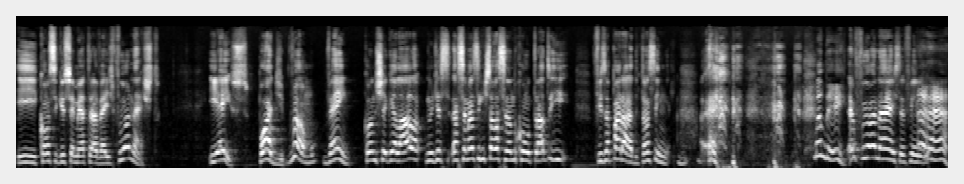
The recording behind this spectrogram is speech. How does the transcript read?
e consegui o seu e-mail através. Fui honesto. E é isso. Pode? Vamos, vem. Quando cheguei lá, no dia, na semana seguinte estava assinando o contrato e fiz a parada. Então, assim, Mandei. eu fui honesto, enfim. É.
